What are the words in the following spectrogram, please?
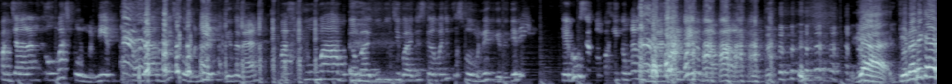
Perjalanan ke rumah 10 menit. Perjalanan balik 10 menit gitu kan. Masuk rumah, buka baju, cuci baju, segala macam itu 10 menit gitu. Jadi ya gue bisa memperhitungkan lah durasinya kayaknya berapa lah gitu. Enggak, kita nih kan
